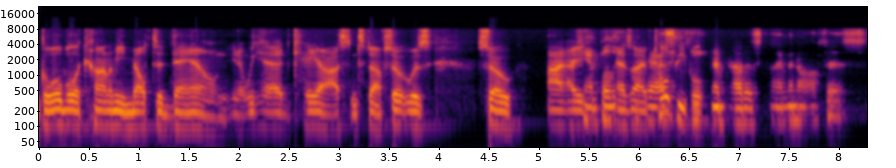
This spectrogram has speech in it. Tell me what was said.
global economy melted down. You know we had chaos and stuff. So it was so I, can't believe as I've told people about his time in office.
